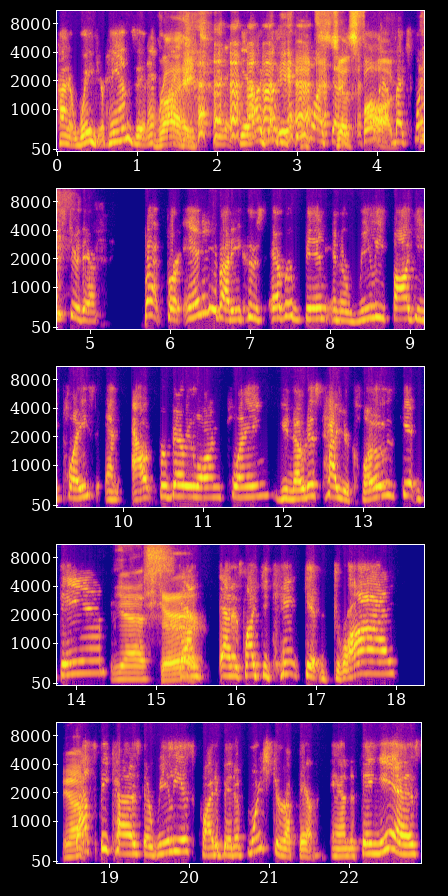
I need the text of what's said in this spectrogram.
kind of wave your hands in it Right. and it, you know it doesn't Yeah. seem like It's there's just all that fog. much moisture there but for anybody who's ever been in a really foggy place and out for very long playing you notice how your clothes get damp Yes. Sure. and and it's like you can't get dry Yeah. that's because there really is quite a bit of moisture up there. And the thing is,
